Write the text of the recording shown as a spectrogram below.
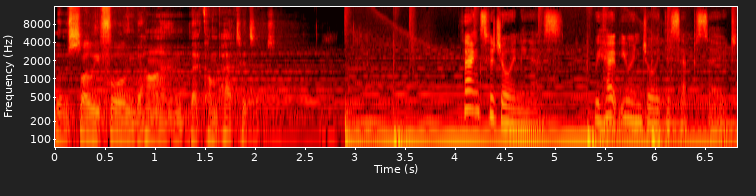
them slowly falling behind their competitors. Thanks for joining us. We hope you enjoyed this episode.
